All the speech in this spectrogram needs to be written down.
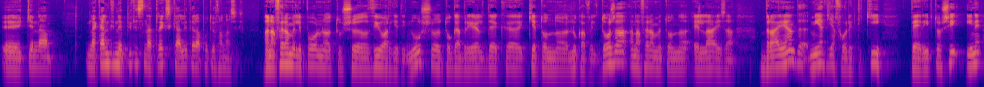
ε, και να, να κάνει την επίθεση να τρέξει καλύτερα από ότι ο Θανάσης. Αναφέραμε λοιπόν τους δύο Αργεντινούς, τον Γκαμπριέλ Ντεκ και τον Λούκα Βιλντόζα. Αναφέραμε τον Ελάιζα Μπράιαντ. Μια διαφορετική περίπτωση είναι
